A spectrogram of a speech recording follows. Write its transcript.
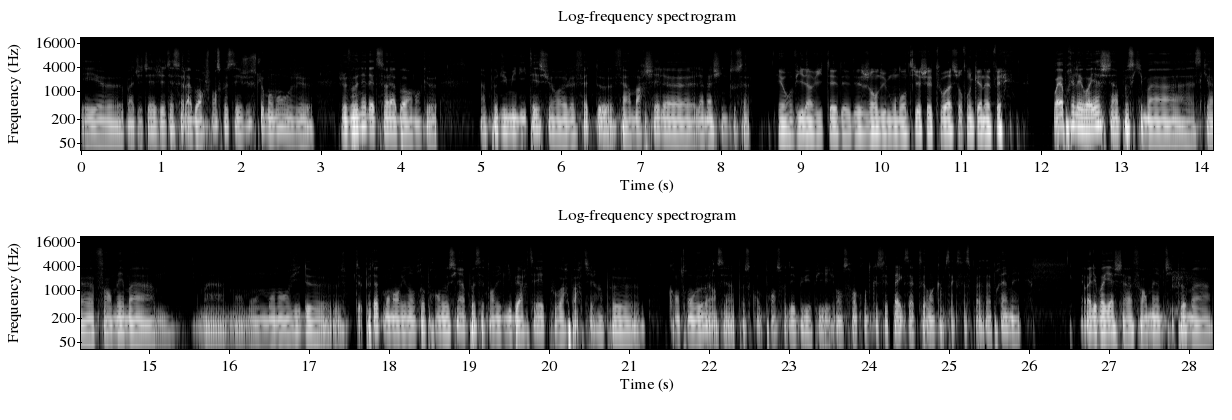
et bah, j'étais seul à bord. Je pense que c'est juste le moment où je, je venais d'être seul à bord. Donc un peu d'humilité sur euh, le fait de faire marcher la machine tout seul. Et envie d'inviter des, gens du monde entier chez toi sur ton canapé. Ouais, après les voyages, c'est un peu ce qui m'a, ce qui a formé ma, mon, mon, envie de, peut-être mon envie d'entreprendre aussi, un peu cette envie de liberté et de pouvoir partir un peu euh, quand on veut. Alors c'est un peu ce qu'on pense au début et puis on se rend compte que c'est pas exactement comme ça que ça se passe après, mais ouais, les voyages, ça a formé un petit peu ma,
